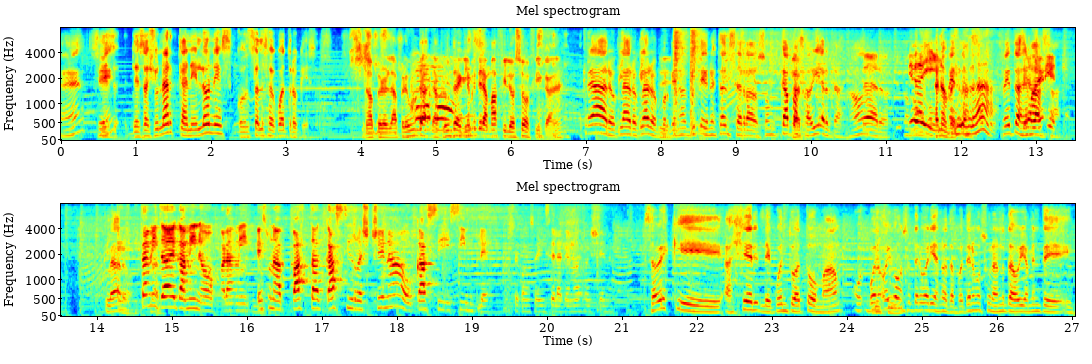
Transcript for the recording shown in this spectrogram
¿Eh? ¿Sí? Des- desayunar canelones con salsa de cuatro quesos. No, pero la pregunta, la pregunta de Clemente era más filosófica, ¿eh? Claro, claro, claro, Sí. porque no, viste que no están cerrados, son capas Claro. abiertas, ¿no? Claro. Son ahí. Bueno, pero- fetas, fetas de masa. Claro. Está a mitad de camino para mí. Es una pasta casi rellena o casi simple. No sé cómo se dice la que no es rellena. Sabés que ayer le cuento a Toma, bueno, hoy vamos a tener varias notas, porque tenemos una nota obviamente eh,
